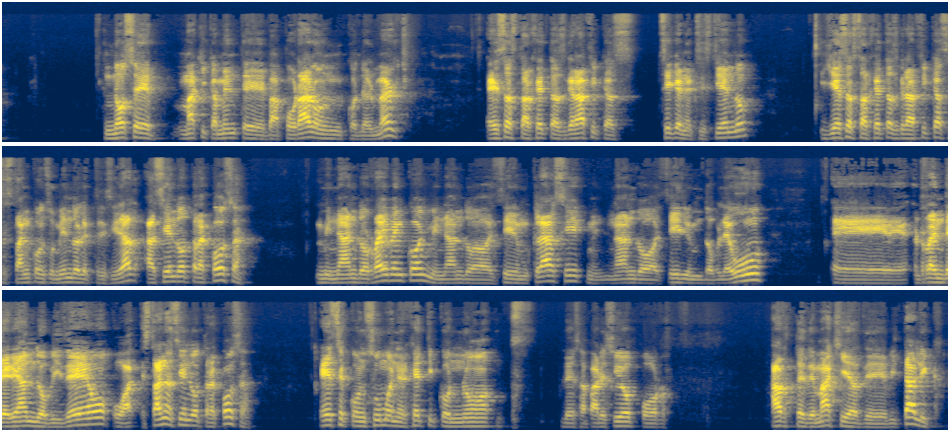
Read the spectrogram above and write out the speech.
no se mágicamente evaporaron con el merge. Esas tarjetas gráficas siguen existiendo y esas tarjetas gráficas están consumiendo electricidad haciendo otra cosa, minando Ravencoin, minando Ethereum Classic, minando Ethereum W, eh, rendereando video o están haciendo otra cosa. Ese consumo energético no desapareció por arte de magia de Vitalik.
